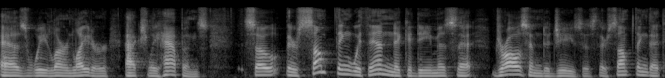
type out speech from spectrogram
as we learn later actually happens. So there's something within Nicodemus that draws him to Jesus. There's something that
